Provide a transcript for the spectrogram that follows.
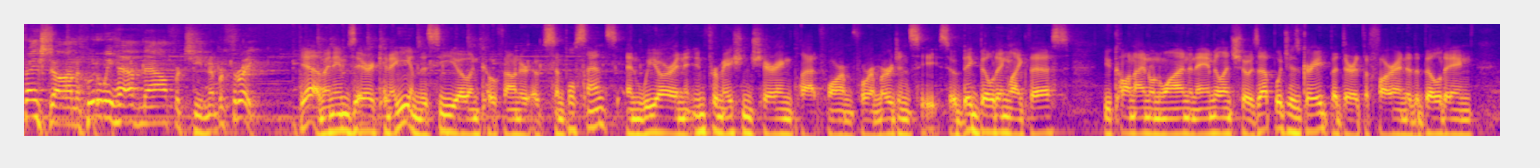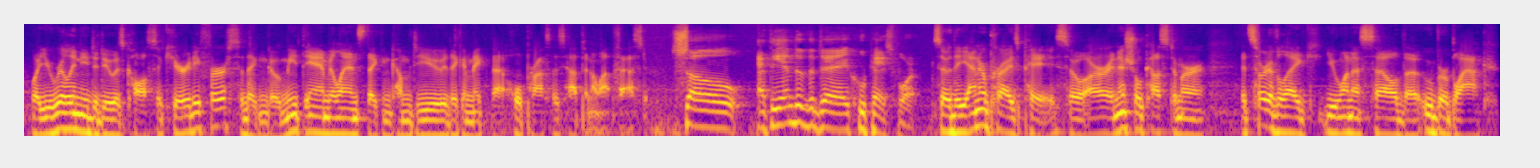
Thanks, Don. Who do we have now for team number three? Yeah, my name is Eric Knegge. I'm the CEO and co-founder of SimpleSense, and we are an information sharing platform for emergency. So a big building like this, you call 911, an ambulance shows up, which is great, but they're at the far end of the building. What you really need to do is call security first so they can go meet the ambulance, they can come to you, they can make that whole process happen a lot faster. So, at the end of the day, who pays for it? So, the enterprise pays. So, our initial customer, it's sort of like you want to sell the Uber Black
